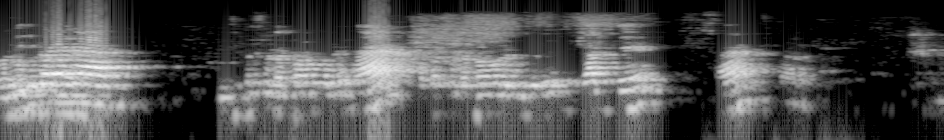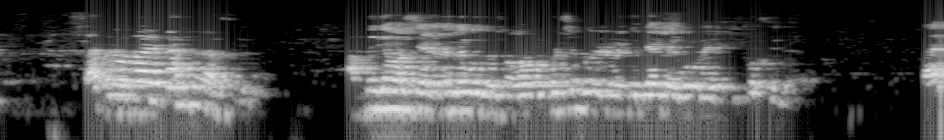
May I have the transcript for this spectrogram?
মনে বলে করে হ্যাঁ? হ্যাঁ? তারপরে কাছে আছে আপনি যে আমার দিলে বলতো করে রেখে কি তাই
